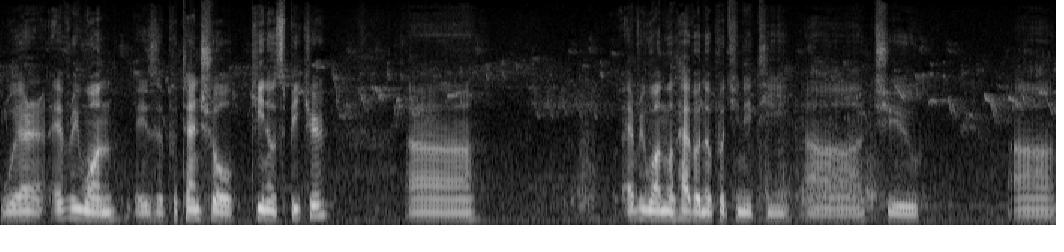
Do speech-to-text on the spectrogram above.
where everyone is a potential keynote speaker. Uh, everyone will have an opportunity uh, to uh,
